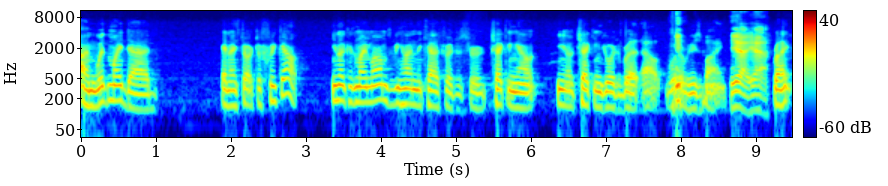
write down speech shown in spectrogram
I'm with my dad, and I start to freak out. You know, because my mom's behind the cash register checking out, you know, checking George Brett out, whatever he's buying, Yeah, yeah. right?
